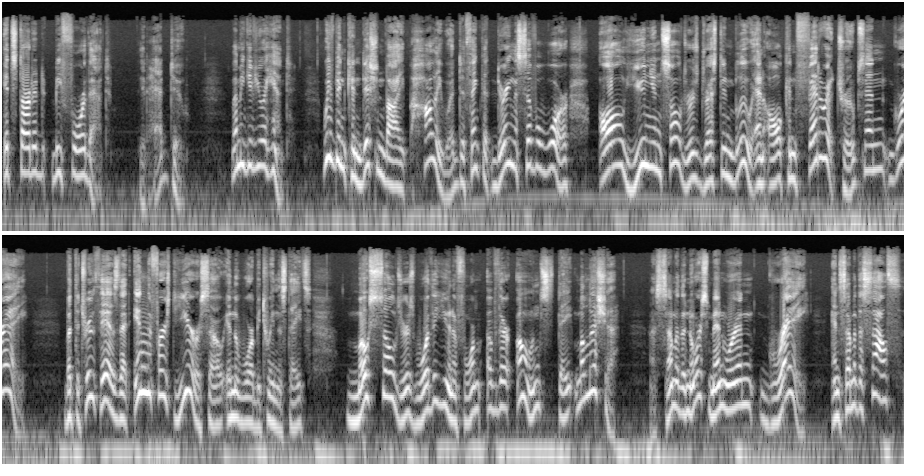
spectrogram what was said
It started before that. It had to. Let me give you a hint. We've been conditioned by Hollywood to think that during the Civil War, all Union soldiers dressed in blue and all Confederate troops in gray. But the truth is that in the first year or so in the war between the states, most soldiers wore the uniform of their own state militia. Uh, some of the Norsemen were in gray, and some of the South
